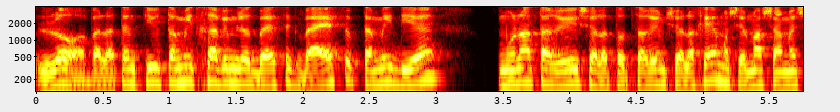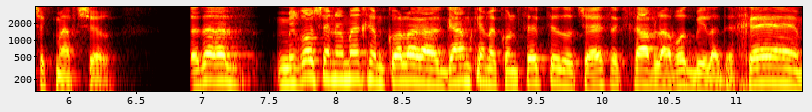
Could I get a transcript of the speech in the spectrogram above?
לא, אבל אתם תהיו תמיד חייבים להיות בעסק, והעסק תמיד יהיה תמונת הראי של התוצרים שלכם, או של מה שהמשק מאפשר. בסדר? אז מראש אני אומר לכם, כל ה... גם כן הקונספציה הזאת שהעסק חייב לעבוד בלעדיכם,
